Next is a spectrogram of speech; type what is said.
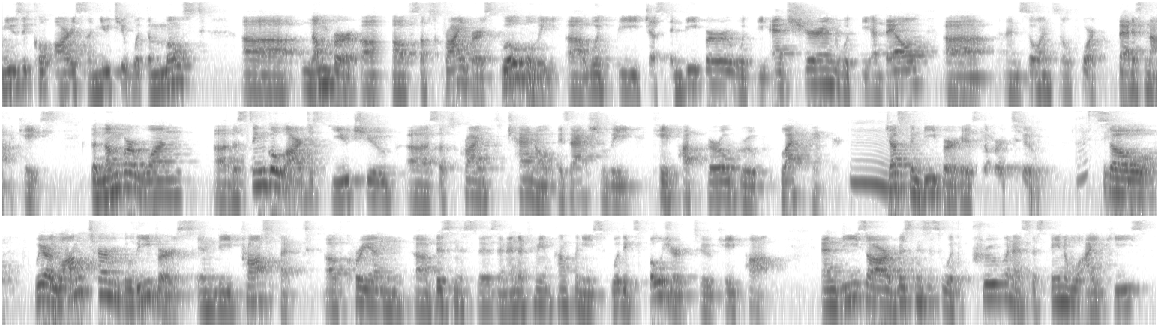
musical artist on YouTube with the most uh, number of, of, subscribers globally uh, would be Justin Bieber, would be Ed Sheeran, would be Adele, uh, and so on and so forth. That is not the case. The number one uh, the single largest YouTube uh, subscribed channel is actually K-pop girl group Blackpink. Justin Bieber is number two. So we are long-term believers in the prospect of Korean uh, businesses and entertainment companies with exposure to K-pop, and these are businesses with proven and sustainable IPs,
